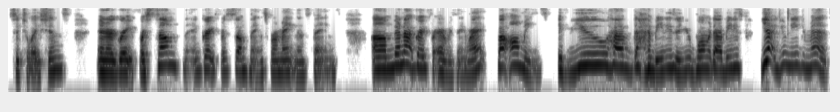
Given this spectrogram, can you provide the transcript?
situations and are great for some great for some things for maintenance things. Um they're not great for everything right? By all means. If you have diabetes or you're born with diabetes yeah you need your meds.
